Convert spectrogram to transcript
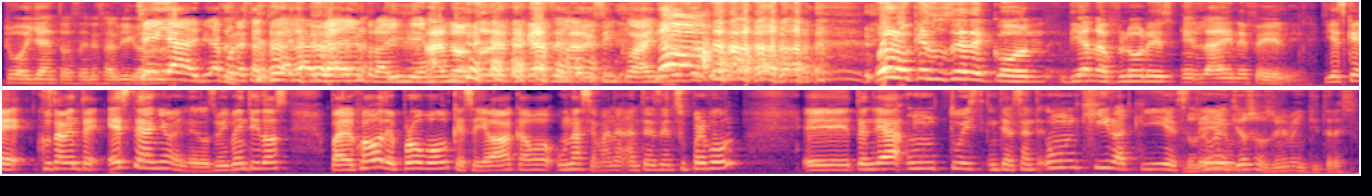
Tú ya entras en esa liga. Sí, ¿verdad? ya, ya por la estatura ya, ya entro ahí bien. Ah, no, entonces te quedas en la de 5 años. bueno, ¿qué sucede con Diana Flores en la NFL? Y es que justamente este año, en el 2022, para el juego de Pro Bowl que se llevaba a cabo una semana antes del Super Bowl, eh, tendría un twist interesante, un giro aquí. Este, 2022 o 2023.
